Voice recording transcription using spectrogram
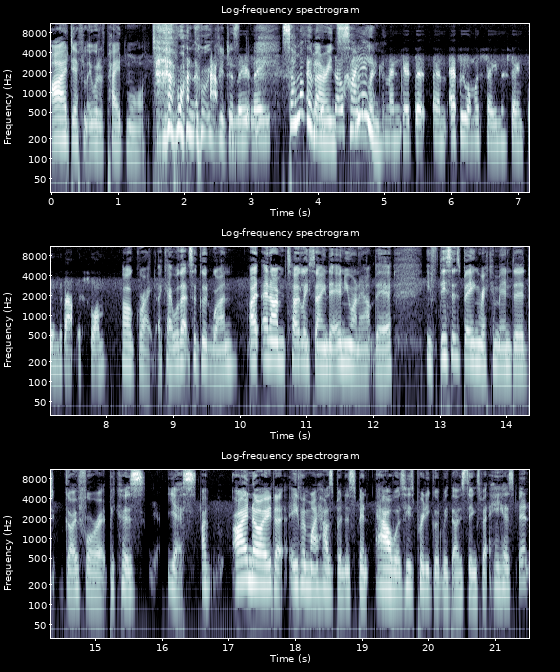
I definitely would have paid more to have one that we Absolutely. Just, some of them and are insane. so highly recommended that um, everyone was saying the same thing about this one. Oh, great. Okay, well, that's a good one. I, and I'm totally saying to anyone out there, if this is being recommended, go for it because. Yes, I, I know that even my husband has spent hours, he's pretty good with those things, but he has spent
